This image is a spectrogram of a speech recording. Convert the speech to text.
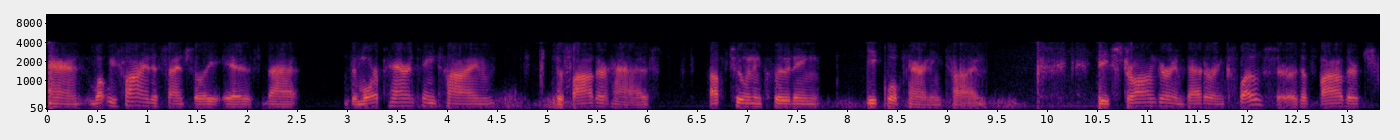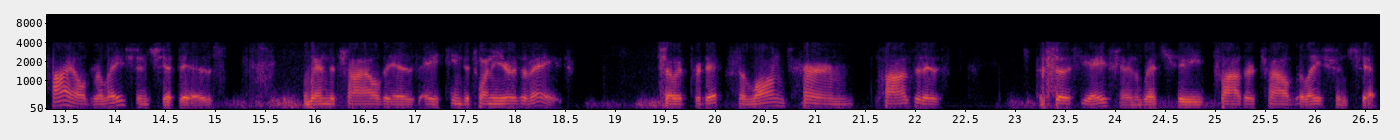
And what we find essentially is that the more parenting time the father has, up to and including equal parenting time, the stronger and better and closer the father child relationship is when the child is 18 to 20 years of age. So it predicts a long term positive association with the father child relationship.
